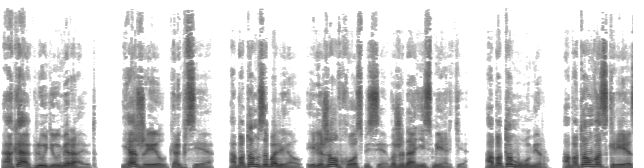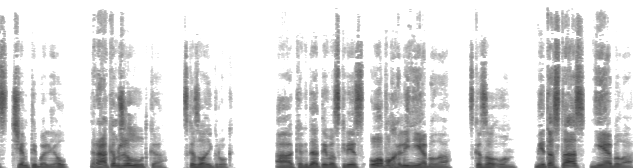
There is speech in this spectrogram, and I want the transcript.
«А как люди умирают? Я жил, как все, а потом заболел и лежал в хосписе в ожидании смерти, а потом умер, а потом воскрес. Чем ты болел? Раком желудка, сказал игрок. А когда ты воскрес, опухоли не было, сказал он. Метастаз не было,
